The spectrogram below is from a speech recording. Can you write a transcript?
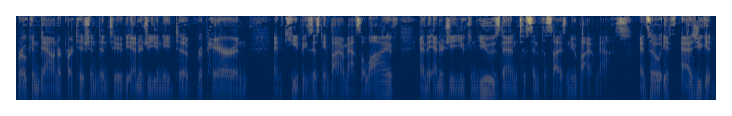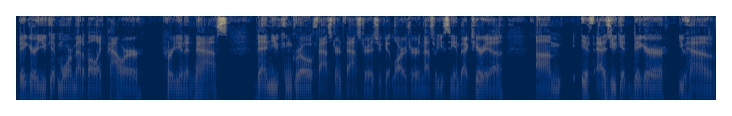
broken down or partitioned into the energy you need to repair and, and keep existing biomass alive and the energy you can use then to synthesize new biomass. And so if as you get bigger, you get more metabolic power per unit mass, then you can grow faster and faster as you get larger. And that's what you see in bacteria. Um, if as you get bigger, you have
